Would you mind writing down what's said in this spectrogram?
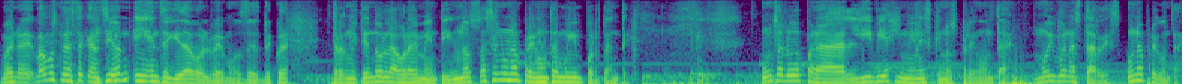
bueno, eh, vamos con esta canción y enseguida volvemos. Recuerden, transmitiendo la hora de mente. Y nos hacen una pregunta muy importante. Un saludo para Livia Jiménez que nos pregunta. Muy buenas tardes. Una pregunta.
